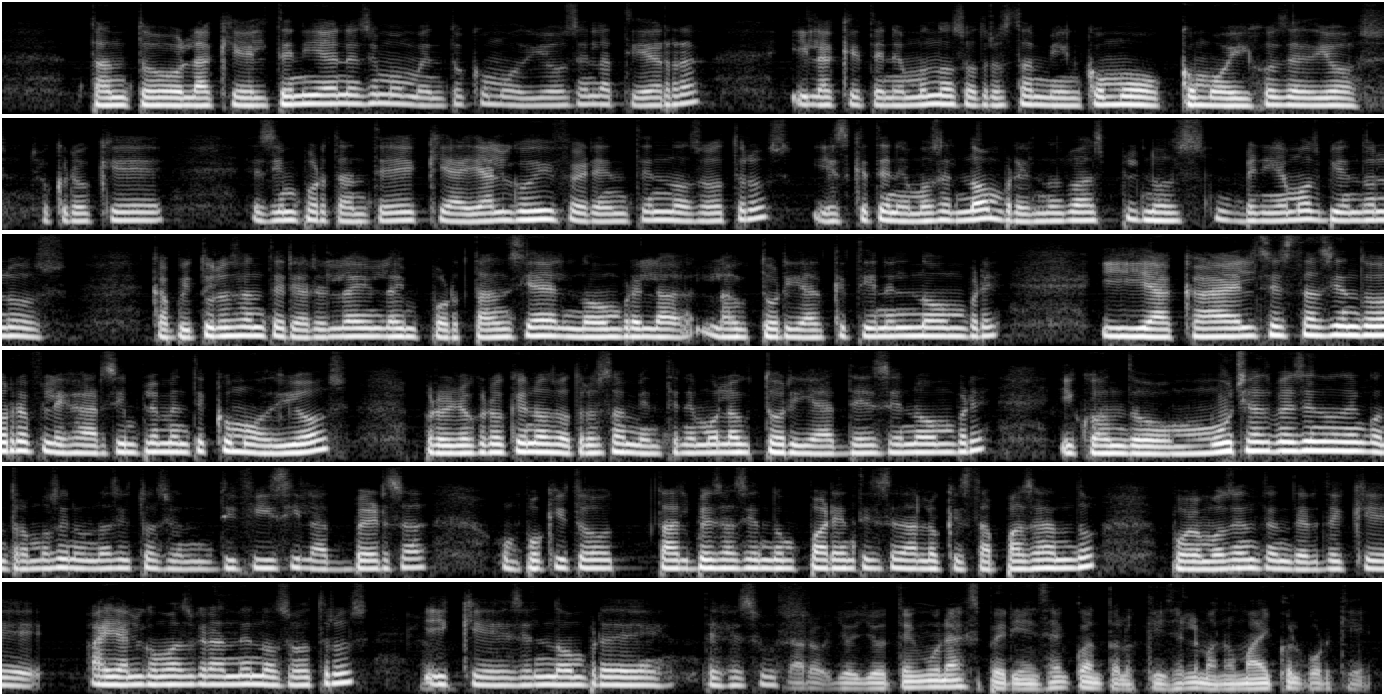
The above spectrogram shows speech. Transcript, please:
tanto la que él tenía en ese momento como Dios en la tierra y la que tenemos nosotros también como, como hijos de Dios. Yo creo que es importante que hay algo diferente en nosotros y es que tenemos el nombre. Nos, nos veníamos viendo en los capítulos anteriores la, la importancia del nombre, la, la autoridad que tiene el nombre y acá él se está haciendo reflejar simplemente como Dios, pero yo creo que nosotros también tenemos la autoridad de ese nombre y cuando muchas veces nos encontramos en una situación difícil, adversa, un poquito tal vez haciendo un paréntesis a lo que está pasando, podemos entender de que hay algo más grande en nosotros y que es el nombre de, de Jesús. Claro, yo, yo tengo una experiencia en cuanto a lo que dice el hermano Michael, porque,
